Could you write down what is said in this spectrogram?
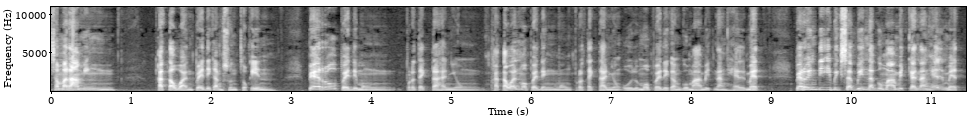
sa maraming katawan, pwede kang suntukin. Pero pwede mong protektahan yung katawan mo, pwede mong protektahan yung ulo mo, pwede kang gumamit ng helmet. Pero hindi ibig sabihin na gumamit ka ng helmet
